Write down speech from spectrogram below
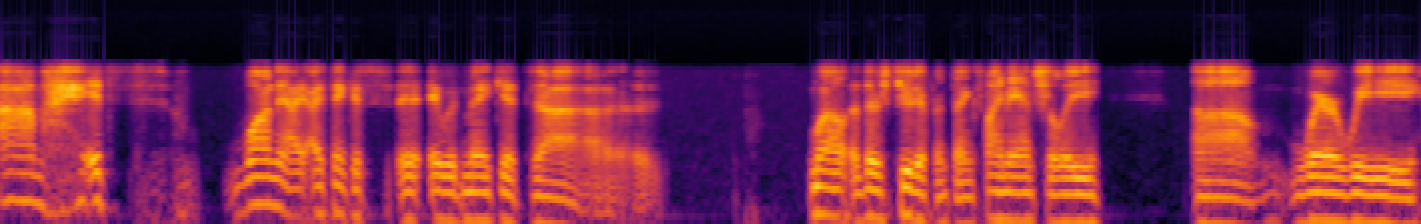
Um, it's one. I, I think it's it, it would make it. Uh, well, there's two different things financially. Um, where we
